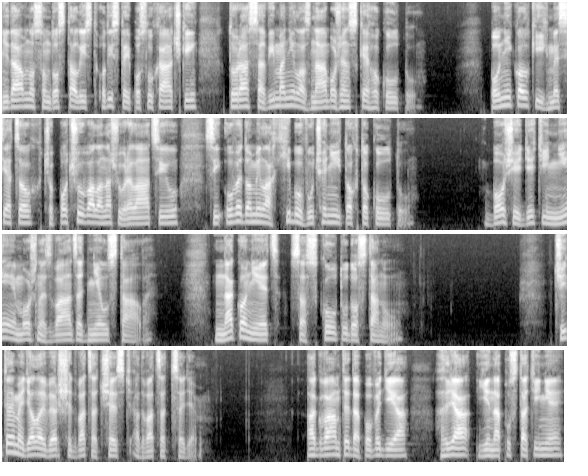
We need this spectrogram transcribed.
Nedávno som dostal list od istej poslucháčky, ktorá sa vymanila z náboženského kultu. Po niekoľkých mesiacoch, čo počúvala našu reláciu, si uvedomila chybu v učení tohto kultu – Božie deti nie je možné zvádzať neustále. Nakoniec sa z kultu dostanú. Čítajme ďalej verše 26 a 27. Ak vám teda povedia, hľa je na pustatine,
